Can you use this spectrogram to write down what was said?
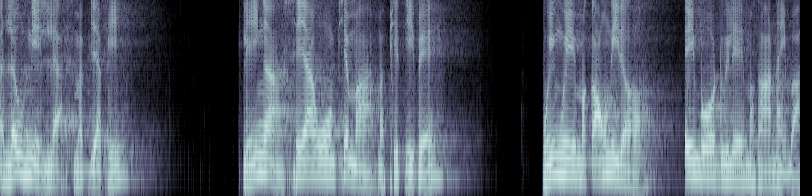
အလုတ်နှင့်လက်မပြတ်ပေလင်းကဆရာဝန်ဖြစ်မှမဖြစ်သေးပဲဝင်ငွေမကောင်းသေးတော့အိမ်ပေါ်တွေလည်းမငှားနိုင်ပါ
